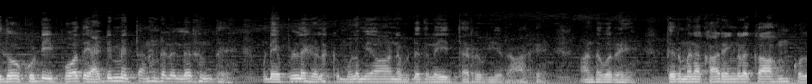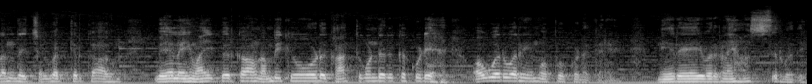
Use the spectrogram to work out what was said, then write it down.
இதோ குடி போதை அடிமைத்தனங்களிலிருந்து உடைய பிள்ளைகளுக்கு முழுமையான விடுதலை தருவீராக. ஆண்டவரே திருமண காரியங்களுக்காகவும் குழந்தை செல்வத்திற்காகவும் வேலை வாய்ப்பிற்காகவும் நம்பிக்கையோடு காத்து கொண்டு இருக்கக்கூடிய ஒவ்வொருவரையும் ஒப்புக் கொடுக்கிறேன் நீரே இவர்களை ஆசிர்வதி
